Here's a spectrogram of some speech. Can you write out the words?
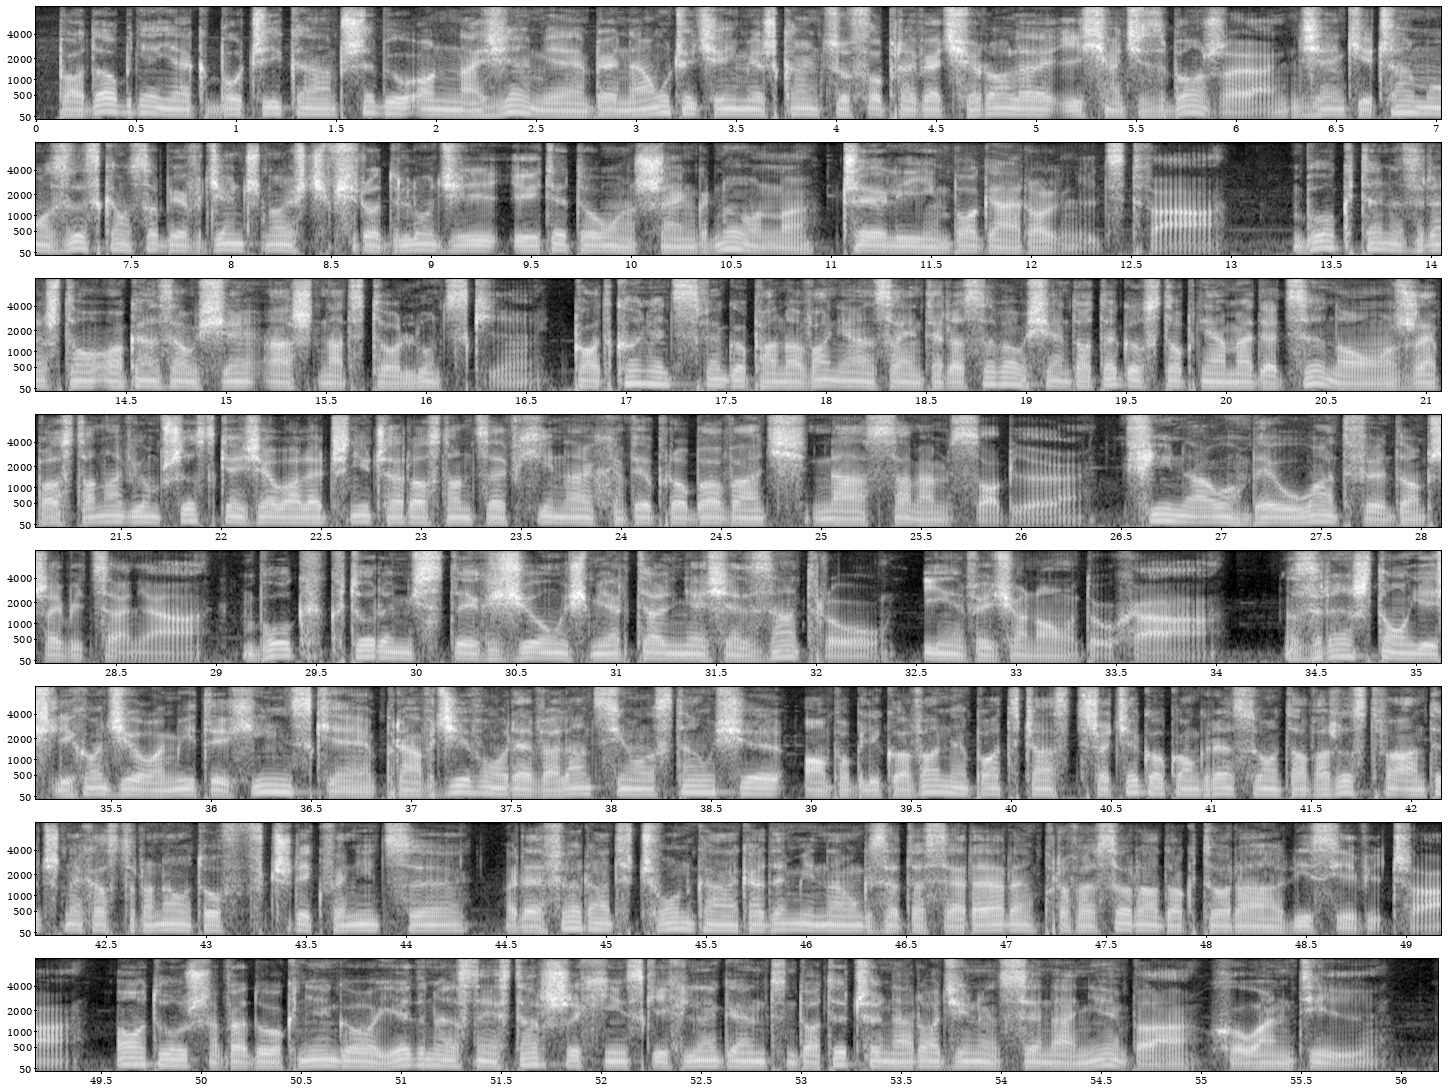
Podobnie jak Bochika przybył on na ziemię, by nauczyć jej mieszkańców uprawiać rolę i siać zboże, dzięki czemu zyskał sobie wdzięczność wśród ludzi i tytuł Shengnun, czyli Boga Rolnictwa. Bóg ten zresztą okazał się aż nadto ludzki. Pod koniec swego panowania zainteresował się do tego stopnia medycyną, że postanowił wszystkie zioła lecznicze rosnące w Chinach wypróbować na samym sobie. Finał był łatwy do przewidzenia. Bóg którymś z tych ziół śmiertelnie się zatruł i wyzionął ducha. Zresztą, jeśli chodzi o mity chińskie, prawdziwą rewelacją stał się opublikowany podczas trzeciego kongresu Towarzystwa Antycznych Astronautów w Czrikwenicy referat członka Akademii Nauk ZSRR profesora doktora Lisiewicza. Otóż według niego jedna z najstarszych chińskich legend dotyczy narodzin syna nieba, Huan Ti.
